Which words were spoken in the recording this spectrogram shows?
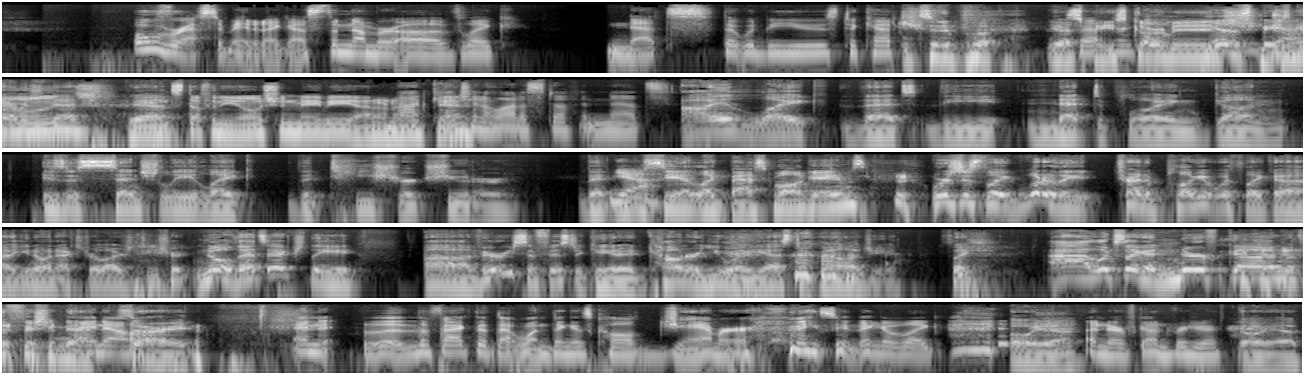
overestimated, I guess, the number of like nets that would be used to catch To put, yeah. Space like- garbage, yeah, space drones, garbage net. Yeah. and stuff in the ocean, maybe. I don't know. not Yeah. catching a lot of stuff in nets. I like that the net deploying gun is essentially like the t-shirt shooter that Yeah. you see at like basketball games. where it's just like, what are they trying to plug it with like a you know an extra large t-shirt? No, that's actually uh, very sophisticated counter UAS technology. it's like ah, it looks like a Nerf gun with a fishing net. I know. Sorry. And the, the fact that that one thing is called jammer makes me think of like Oh yeah. a Nerf gun for sure. Oh, yeah.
